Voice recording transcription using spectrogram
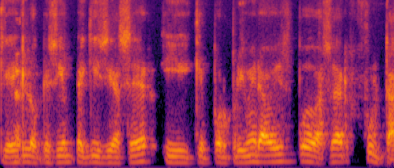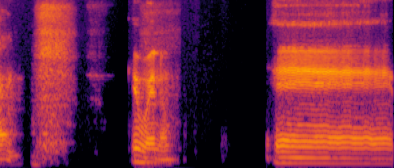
que es lo que siempre quise hacer y que por primera vez puedo hacer full time. Qué bueno. Eh,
